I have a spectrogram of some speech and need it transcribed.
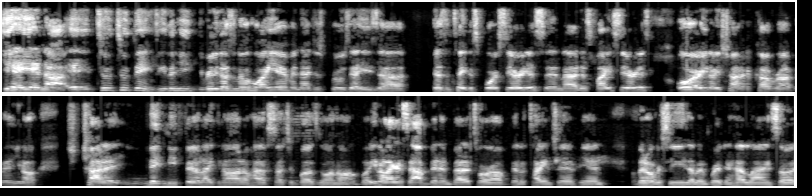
Yeah, yeah, nah. It, two two things. Either he really doesn't know who I am, and that just proves that he's uh doesn't take the sport serious and uh, this fight serious, or you know he's trying to cover up and you know try to make me feel like you know I don't have such a buzz going on. But you know, like I said, I've been in Bellator, I've been a Titan champion, I've been overseas, I've been breaking headlines. So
